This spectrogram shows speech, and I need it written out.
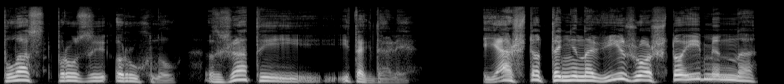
«пласт прозы рухнул», «сжатый» и так далее. «Я что-то ненавижу, а что именно?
